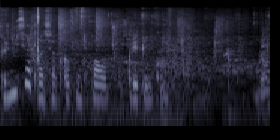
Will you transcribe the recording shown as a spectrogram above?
Принеси от лосят какую-нибудь палочку крепенькую. Давай.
